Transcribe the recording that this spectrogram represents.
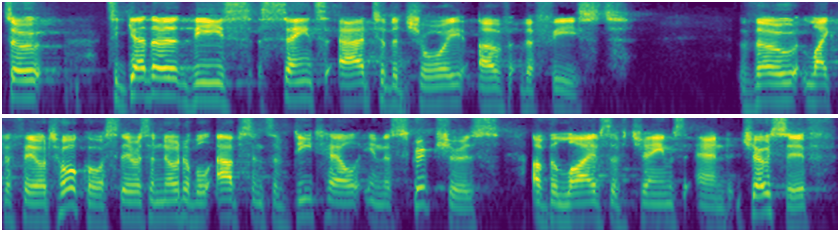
So, together, these saints add to the joy of the feast. Though, like the Theotokos, there is a notable absence of detail in the scriptures of the lives of James and Joseph,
